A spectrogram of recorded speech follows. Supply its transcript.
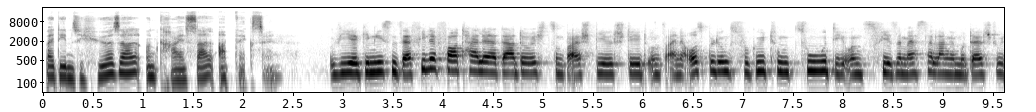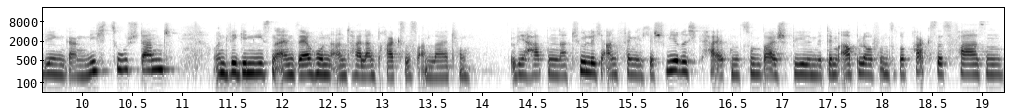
bei dem sich Hörsaal und Kreissaal abwechseln. Wir genießen sehr viele Vorteile dadurch. Zum Beispiel steht uns eine Ausbildungsvergütung zu, die uns vier Semester lang im Modellstudiengang nicht zustand. Und wir genießen einen sehr hohen Anteil an Praxisanleitung. Wir hatten natürlich anfängliche Schwierigkeiten, zum Beispiel mit dem Ablauf unserer Praxisphasen.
